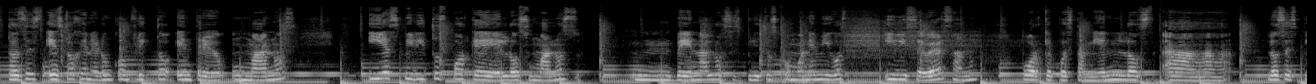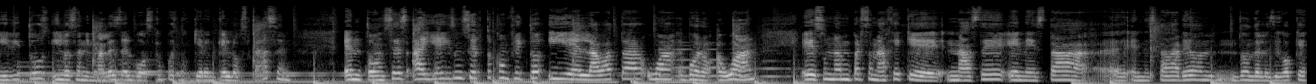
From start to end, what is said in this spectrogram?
Entonces esto genera un conflicto entre humanos y espíritus porque los humanos mm, ven a los espíritus como enemigos y viceversa, ¿no? Porque pues también los, ah, los espíritus y los animales del bosque pues no quieren que los casen. Entonces ahí hay un cierto conflicto y el avatar, one, bueno, One es un personaje que nace en esta, eh, en esta área donde les digo que,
